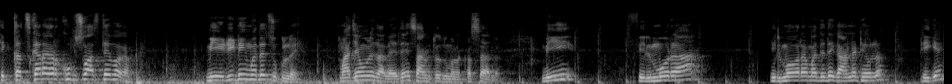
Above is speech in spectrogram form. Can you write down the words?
ते कचकरा खूप स्वास्थ्य बघा. मी एडिटिंगमध्ये चुकलोय. माझ्यामुळे झालं आहे ते सांगतो तुम्हाला कसं झालं. मी फिल्मोरा फिल्मोरामध्ये ते गाणं ठेवलं ठीक आहे?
